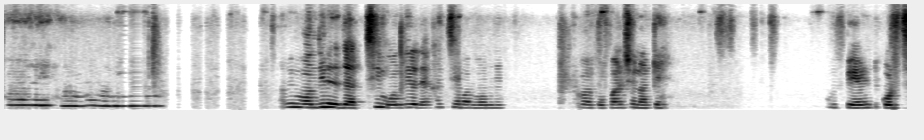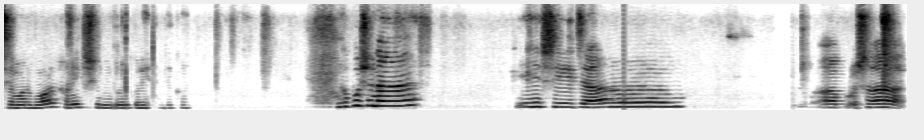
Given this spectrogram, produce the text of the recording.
হরে। আমি মন্দিরে যাচ্ছি, মন্দিরে দেখাচ্ছি আমার মন্দির। আমার গোপাল সোনাকে পেন্ট করছে আমার বর। অনেক সুন্দর করে, দেখুন। গোপু সোনা, এসে যাও। প্রসাদ।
